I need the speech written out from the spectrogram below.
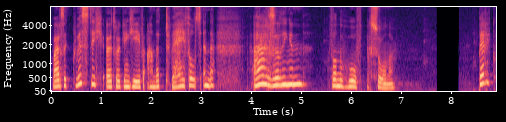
waar ze kwistig uitdrukking geven aan de twijfels en de aarzelingen van de hoofdpersonen. Perk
